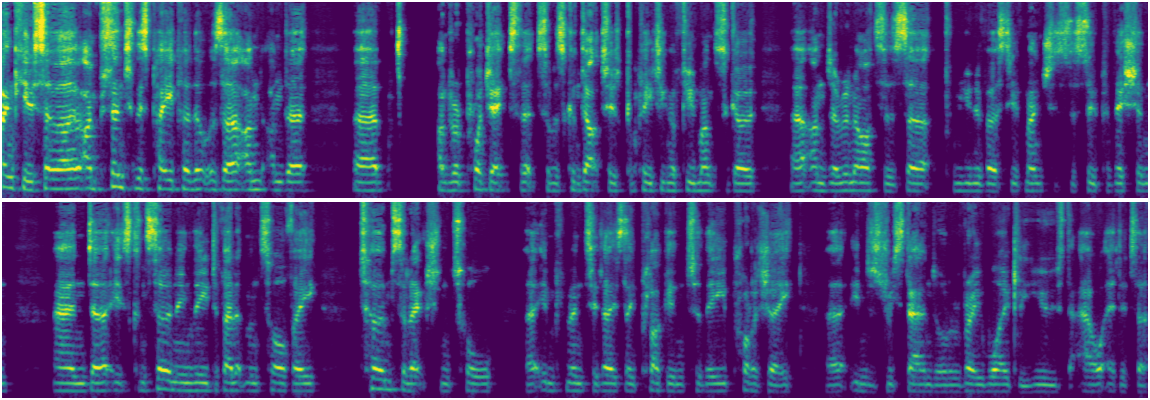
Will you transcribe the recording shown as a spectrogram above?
thank you. So uh, I'm presenting this paper that was uh, un under uh, under a project that was conducted, completing a few months ago uh, under Renate's uh, from University of Manchester supervision, and uh, it's concerning the development of a term selection tool implemented as they plug into the Protege industry standard a very widely used OWL editor.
